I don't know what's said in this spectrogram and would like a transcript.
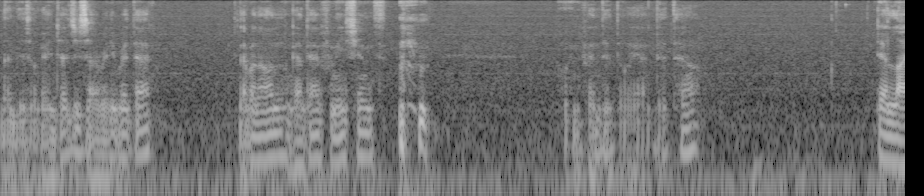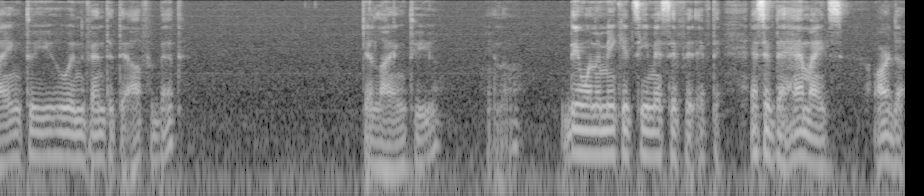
that is this. okay. Judges already read that. Lebanon, got that. Phoenicians. Who invented? Oh, yeah, that. Uh, they're lying to you. Who invented the alphabet? They're lying to you. You know, they want to make it seem as if it, if the as if the Hamites are the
